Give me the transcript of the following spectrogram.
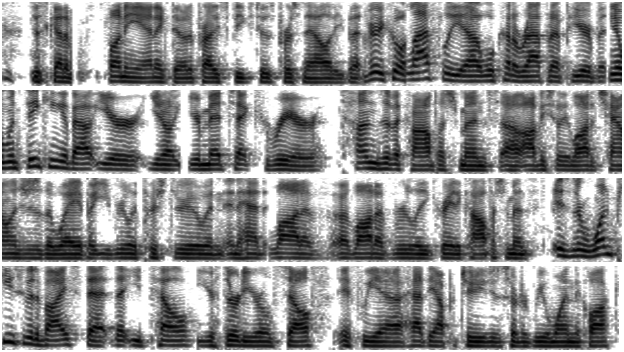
just kind of funny anecdote. It probably speaks to his personality, but very cool. Lastly, uh, we'll kind of wrap it up here. But you know, when thinking about your you know your med tech career, tons of accomplishments. Uh, obviously, a lot of challenges the way, but you've really pushed through and, and had a lot of a lot of really great accomplishments. Is there one piece of advice that that you tell your 30 year old self if we uh, had the opportunity to sort of rewind the clock?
